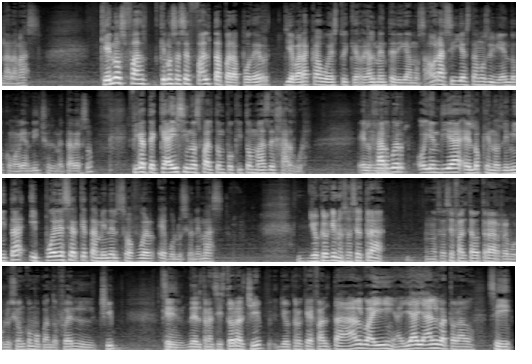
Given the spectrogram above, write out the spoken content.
nada más. ¿Qué nos, qué nos hace falta para poder llevar a cabo esto y que realmente digamos, ahora sí ya estamos viviendo, como habían dicho, el metaverso? Fíjate que ahí sí nos falta un poquito más de hardware. El hardware hoy en día es lo que nos limita y puede ser que también el software evolucione más. Yo creo que nos hace otra nos hace falta otra revolución como cuando fue el chip que Sí. del transistor al chip, yo creo que falta algo ahí, ahí hay algo atorado. Sí,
